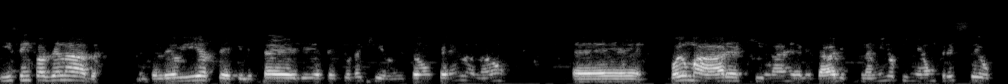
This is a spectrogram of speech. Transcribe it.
e sem fazer nada, entendeu? Ia ter aquele TED, ia ter tudo aquilo. Então, querendo ou não, é, foi uma área que, na realidade, na minha opinião, cresceu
